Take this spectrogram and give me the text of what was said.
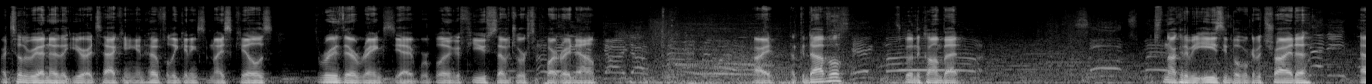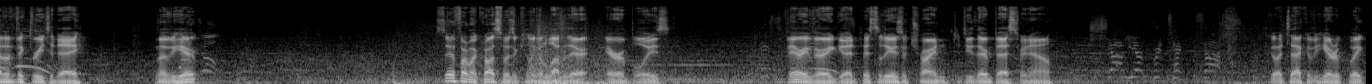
Artillery, I know that you're attacking and hopefully getting some nice kills through their ranks. Yeah, we're blowing a few Savage Orcs apart right now. Alright, El Cadavo, go into combat. It's not going to be easy, but we're going to try to have a victory today. I'm over here. So far, my crossbows are killing a lot of their Arrer Boyz. Very, very good. Pistoliers are trying to do their best right now. Go attack over here real quick.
